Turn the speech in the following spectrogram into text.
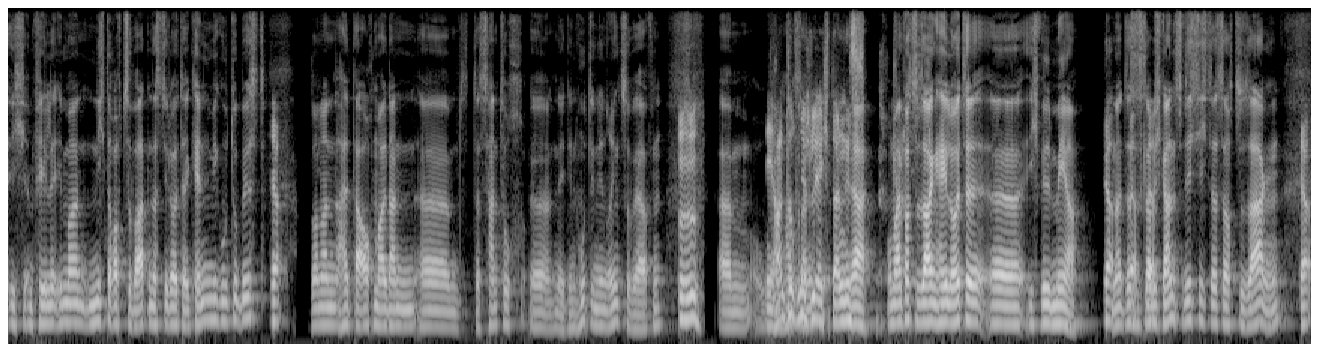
ich empfehle immer nicht darauf zu warten, dass die Leute erkennen, wie gut du bist, ja. sondern halt da auch mal dann äh, das Handtuch, äh, nee, den Hut in den Ring zu werfen. Mhm. Ähm, um nee, Handtuch halt nicht schlecht, dann ist. Ja, um einfach zu sagen, hey Leute, äh, ich will mehr. Ja, ne, das ja, ist, glaube ich, ganz wichtig, das auch zu sagen, ja.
